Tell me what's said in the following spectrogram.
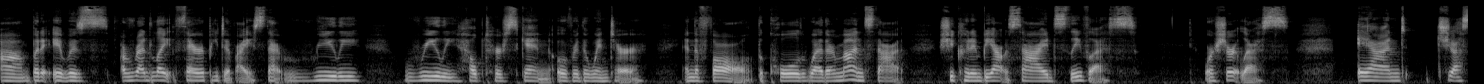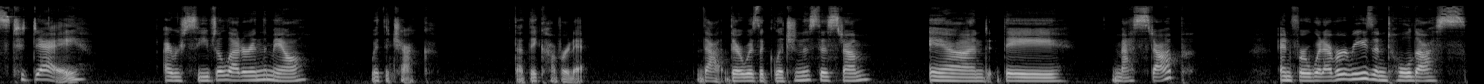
Um, but it was a red light therapy device that really, really helped her skin over the winter and the fall, the cold weather months that she couldn't be outside sleeveless or shirtless. And just today, I received a letter in the mail with a check that they covered it. That there was a glitch in the system and they messed up and for whatever reason told us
